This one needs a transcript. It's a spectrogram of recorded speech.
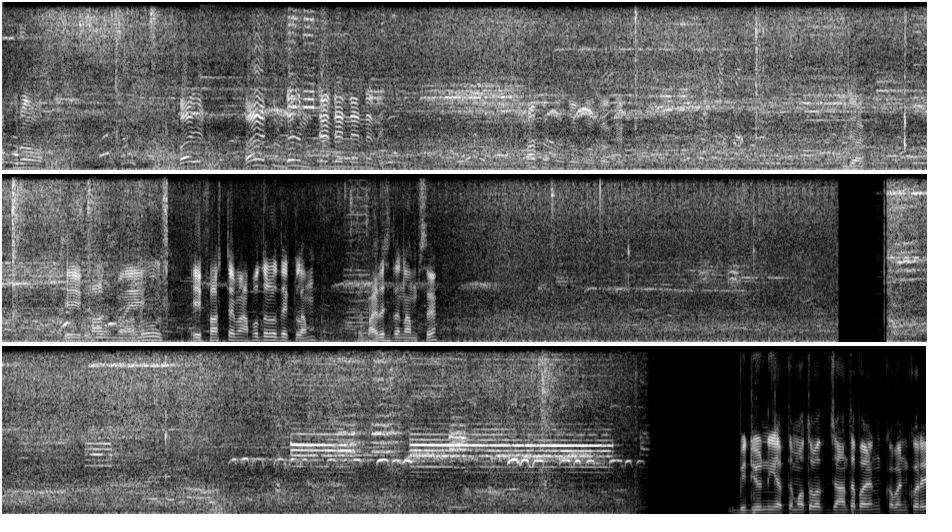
আপুরাও আছে ভাই ভাই একটু দেন দেন দেন দেন দেন আচ্ছা আচ্ছা ওকে ওকে ওকে যাক এই ফার্স্ট এই ফার্স্ট টাইম আপুদেরও দেখলাম ভাইদের সাথে নামছে ভিডিও নিয়ে আপনার মতামত জানাতে পারেন কমেন্ট করে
